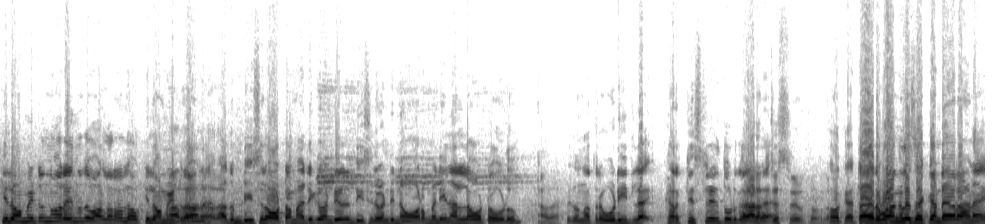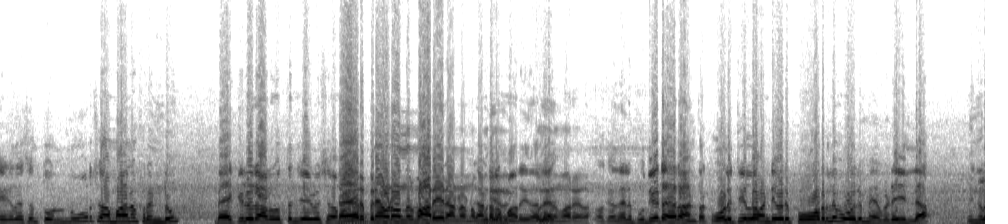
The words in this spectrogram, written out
കിലോമീറ്റർ എന്ന് പറയുന്നത് വളരെ ലോ കിലോമീറ്റർ ആണ്. അതും ഡീസൽ ഓട്ടോമാറ്റിക് വണ്ടികൾ. ഡീസൽ വണ്ടി നോർമലി നല്ല ഓട്ടോ ഓടും. ഇതൊന്നും അത്ര ഓടിയിട്ടില്ല. കറക്റ്റ് ഹിസ്റ്ററി എടുത്ത് കൊടുക്കാം ഓക്കെ ടയർ വാങ്ങൽ സെക്കൻഡ് ടയർ ആണ്. ഏകദേശം തൊണ്ണൂറ് ശതമാനം ഫ്രണ്ടും ബാക്കിൽ ഒരു അറുപത്തഞ്ച് എഴുപത് ശതമാനം മാറിയതാണ് ഓക്കെ എന്തായാലും പുതിയ ടയറാണ് കേട്ടോ ക്വാളിറ്റി ഉള്ള വണ്ടി ഒരു പോറൽ പോലും എവിടെയില്ല. നിങ്ങൾ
